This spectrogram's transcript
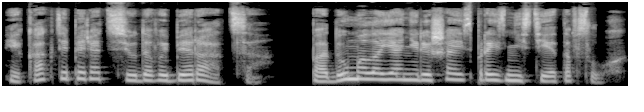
И как теперь отсюда выбираться? Подумала я, не решаясь произнести это вслух.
